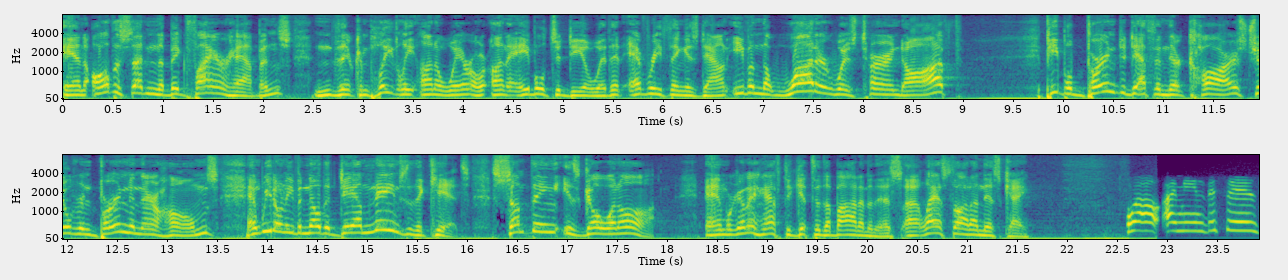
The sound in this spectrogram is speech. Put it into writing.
And all of a sudden, the big fire happens. They're completely unaware or unable to deal with it. Everything is down. Even the water was turned off. People burned to death in their cars, children burned in their homes, and we don't even know the damn names of the kids. Something is going on, and we're going to have to get to the bottom of this. Uh, last thought on this, Kay. Well, I mean, this is,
